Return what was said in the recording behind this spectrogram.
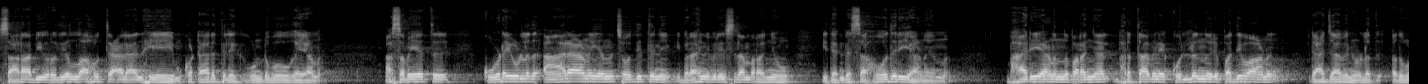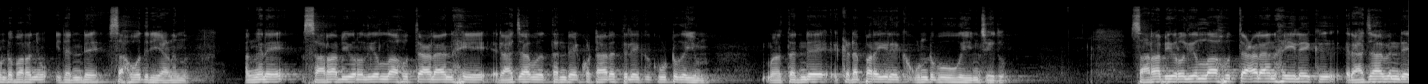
സാറാബി റലിയല്ലാഹു തലാൻഹയെയും കൊട്ടാരത്തിലേക്ക് കൊണ്ടുപോവുകയാണ്. ആ സമയത്ത് കൂടെയുള്ളത് ആരാണ് എന്ന ചോദ്യത്തിന് ഇബ്രാഹിം നബി അലൈഹി സ്വലാം പറഞ്ഞു ഇതെന്റെ സഹോദരിയാണ് എന്ന്. ഭാര്യയാണെന്ന് പറഞ്ഞാൽ ഭർത്താവിനെ കൊല്ലുന്നൊരു പതിവാണ് രാജാവിനുള്ളത്. അതുകൊണ്ട് പറഞ്ഞു ഇതെന്റെ സഹോദരിയാണെന്ന്. അങ്ങനെ സാറാബി റലിയല്ലാഹു തലാൻഹയെ രാജാവ് തന്റെ കൊട്ടാരത്തിലേക്ക് കൂട്ടുകയും തന്റെ കിടപ്പറയിലേക്ക് കൊണ്ടുപോവുകയും ചെയ്തു. സറാബി റലിയല്ലാഹു തലാൻഹയിലേക്ക് രാജാവിന്റെ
